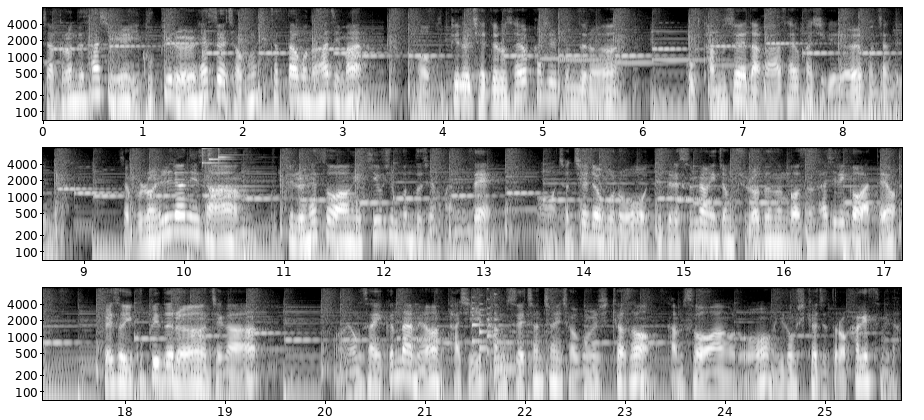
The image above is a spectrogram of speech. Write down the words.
자 그런데 사실 이 구피를 해수에 적응시켰다고는 하지만 어, 구피를 제대로 사육하실 분들은 꼭 담수에다가 사육하시기를 권장드립니다. 자 물론 1년 이상 구피를 해수어항에 키우신 분도 제가 봤는데 어, 전체적으로 구피들의 수명이 좀 줄어드는 것은 사실인 것 같아요. 그래서 이 구피들은 제가 어, 영상이 끝나면 다시 담수에 천천히 적응을 시켜서 담수 어항으로 이동시켜 주도록 하겠습니다.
